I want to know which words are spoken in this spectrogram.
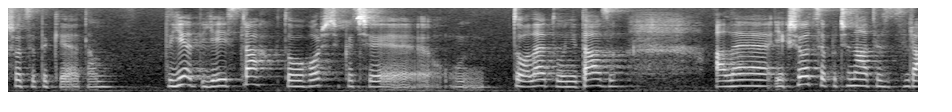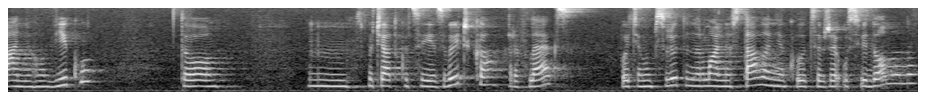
що це таке? Там є, є і страх того горщика чи туалету, унітазу. Але якщо це починати з раннього віку, то спочатку це є звичка, рефлекс, потім абсолютно нормальне ставлення, коли це вже усвідомлено.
